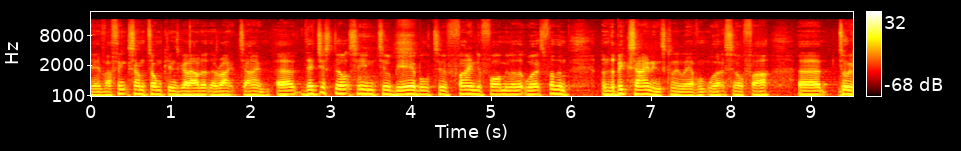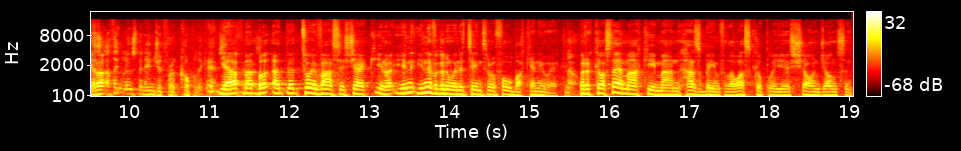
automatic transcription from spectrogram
Dave. I think Sam Tompkins got out at the right time. Uh, they just don't seem to be able to find a formula that works for them. And the big signings clearly haven't worked so far. Uh, Lucas, I think Luke's been injured for a couple of games. Yeah, but, but uh, Toy Vasicek, you know, you're, you're never going to win a team through a fullback anyway. No. But of course, their marquee man has been for the last couple of years, Sean Johnson,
